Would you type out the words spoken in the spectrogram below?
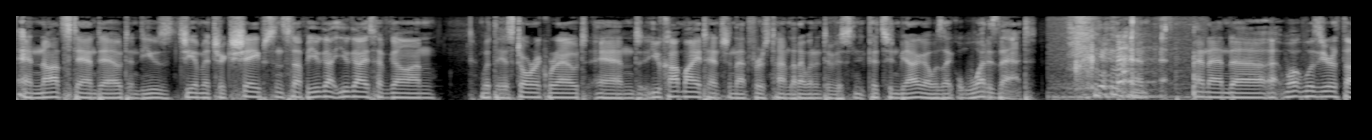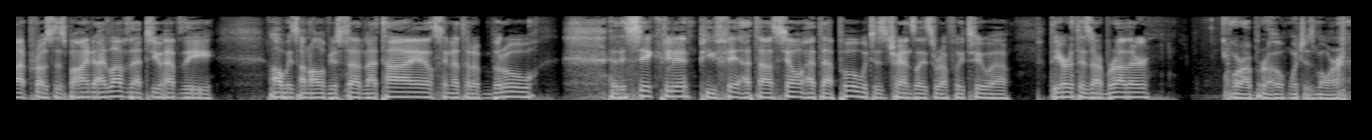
and not stand out and use geometric shapes and stuff. But you got you guys have gone with the historic route, and you caught my attention that first time that I went into Witzenbier. I was like, "What is that?" and and then uh, what was your thought process behind it? I love that you have the always on all of your stuff. La terre, c'est notre bro. Recycle, puis fais attention à ta peau, which is translates roughly to uh, the earth is our brother. Or a bro, which is more.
